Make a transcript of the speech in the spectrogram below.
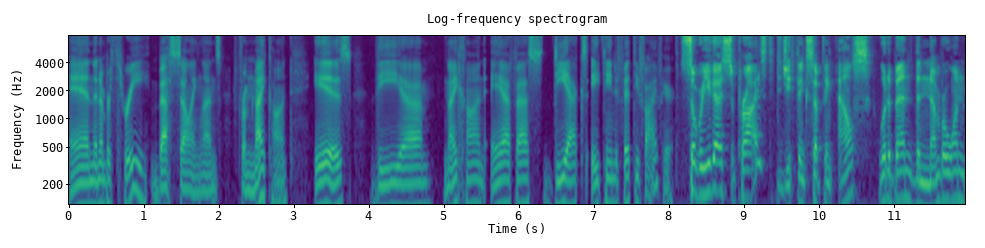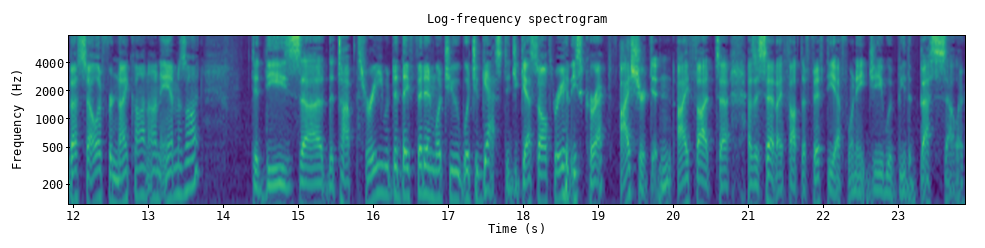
and the number three best selling lens from Nikon is the um, Nikon AFS DX 18 to 55 here. So were you guys surprised? Did you think something else would have been the number one bestseller for Nikon on Amazon? Did these uh, the top three? Did they fit in what you what you guessed? Did you guess all three of these correct? I sure didn't. I thought, uh, as I said, I thought the 50 F18G would be the best seller.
